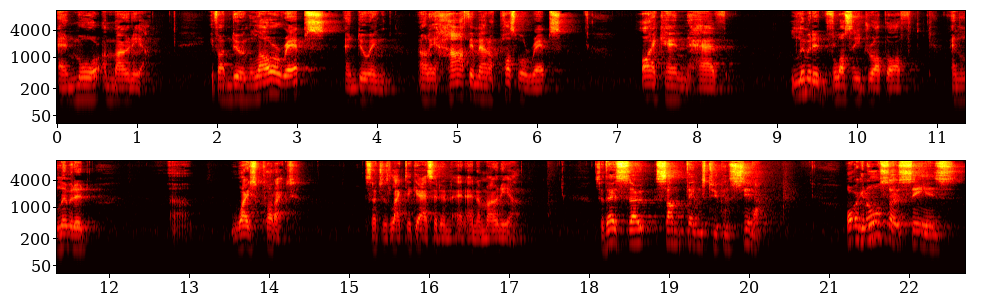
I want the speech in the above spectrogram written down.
and more ammonia. If I'm doing lower reps and doing only half the amount of possible reps, I can have limited velocity drop off and limited uh, waste product, such as lactic acid and, and, and ammonia. So there's so, some things to consider. What we can also see is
